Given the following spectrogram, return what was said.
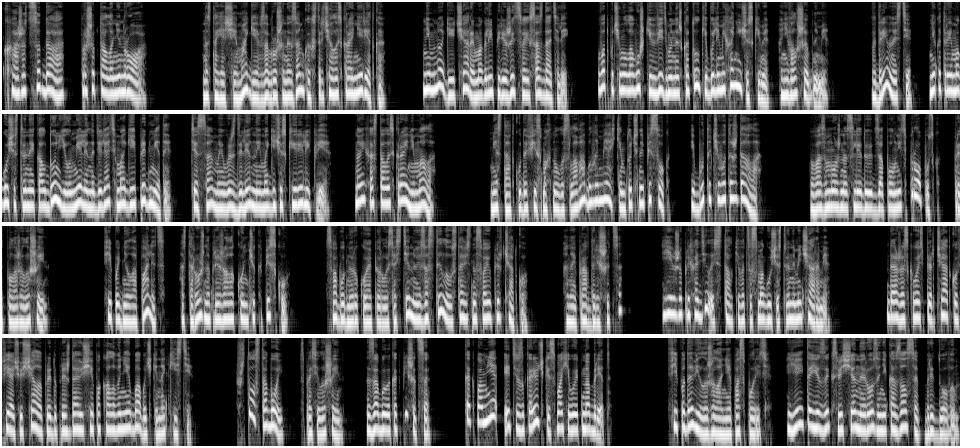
«Кажется, да», — прошептала Нинроа. Настоящая магия в заброшенных замках встречалась крайне редко. Немногие чары могли пережить своих создателей. Вот почему ловушки в ведьминой шкатулке были механическими, а не волшебными. В древности некоторые могущественные колдуньи умели наделять магией предметы, те самые вожделенные магические реликвии. Но их осталось крайне мало. Место, откуда Фи смахнула слова, было мягким, точно песок, и будто чего-то ждала. «Возможно, следует заполнить пропуск», — предположила Шейн. Фи подняла палец, осторожно прижала кончик к песку. Свободной рукой оперлась о стену и застыла, уставясь на свою перчатку. Она и правда решится? Ей уже приходилось сталкиваться с могущественными чарами. Даже сквозь перчатку Фи ощущала предупреждающее покалывание бабочки на кисти. «Что с тобой?» — спросила Шейн. «Забыла, как пишется?» «Как по мне, эти закорючки смахивают на бред». Фи подавила желание поспорить. Ей-то язык священной розы не казался бредовым.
